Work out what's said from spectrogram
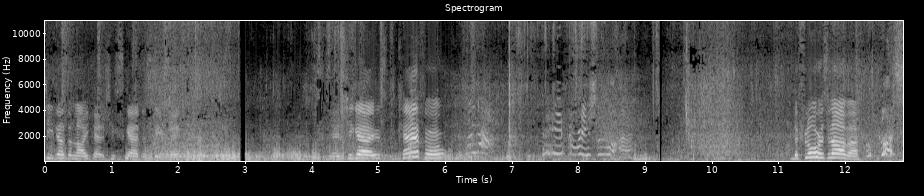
She doesn't like it. She's scared of seaweed. Here she goes. Careful. The floor is lava. Oh gosh.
